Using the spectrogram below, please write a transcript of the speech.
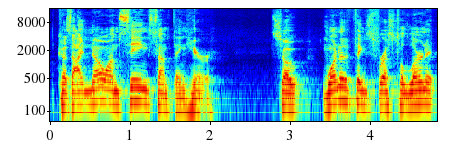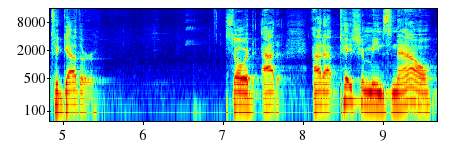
Because I know I'm seeing something here. So, one of the things for us to learn it together. So, ad- adaptation means now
